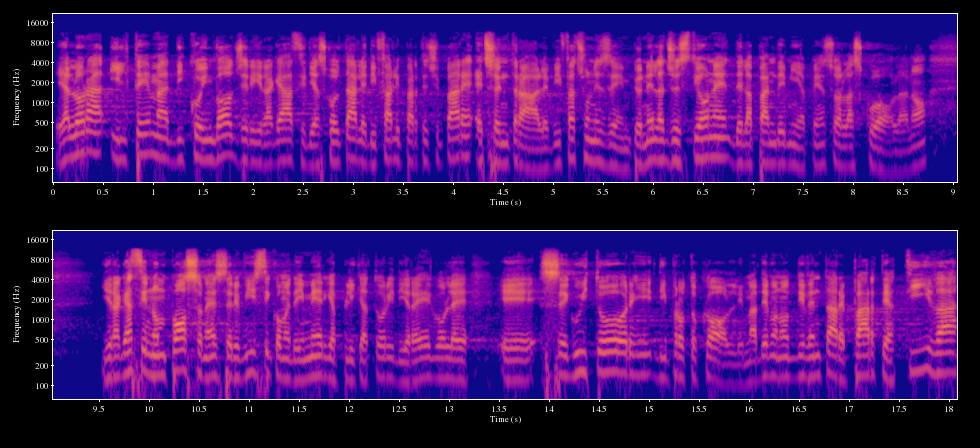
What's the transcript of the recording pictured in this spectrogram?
E allora il tema di coinvolgere i ragazzi, di ascoltarli e di farli partecipare è centrale. Vi faccio un esempio. Nella gestione della pandemia, penso alla scuola, no? I ragazzi non possono essere visti come dei meri applicatori di regole e seguitori di protocolli, ma devono diventare parte attiva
